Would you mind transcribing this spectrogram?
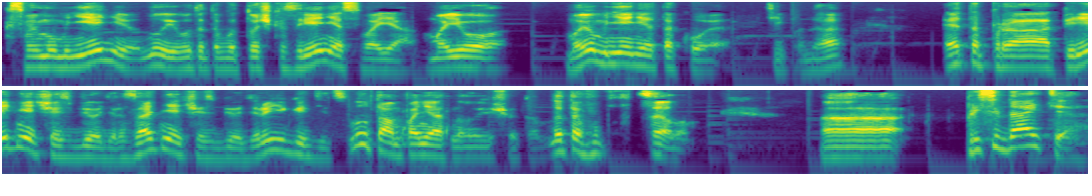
к своему мнению, ну и вот эта вот точка зрения своя, мое, мое мнение такое, типа, да, это про передняя часть бедер, задняя часть бедер и ягодиц. Ну, там, понятно, еще там. Но это в, в целом. А, приседайте,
